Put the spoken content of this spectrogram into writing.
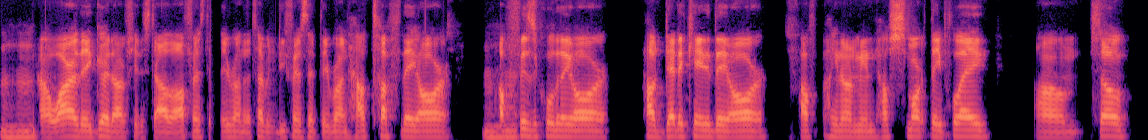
hmm Now, why are they good? Obviously, the style of offense that they run, the type of defense that they run, how tough they are, how hmm physical they are, how dedicated they are, how you know what I mean, how smart they play. Um, so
